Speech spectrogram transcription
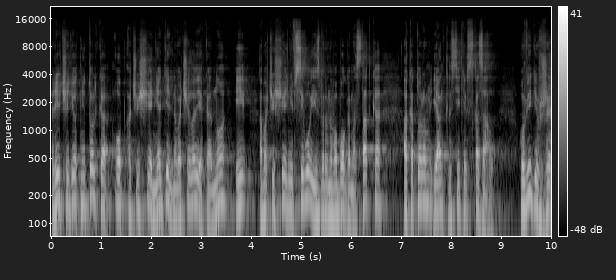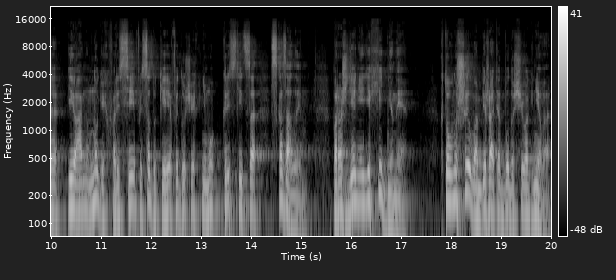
речь идет не только об очищении отдельного человека, но и об очищении всего избранного Богом остатка, о котором Иоанн Креститель сказал – Увидев же Иоанн многих фарисеев и садукеев, идущих к нему креститься, сказал им, «Порождение ехиднины, кто внушил вам бежать от будущего гнева?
